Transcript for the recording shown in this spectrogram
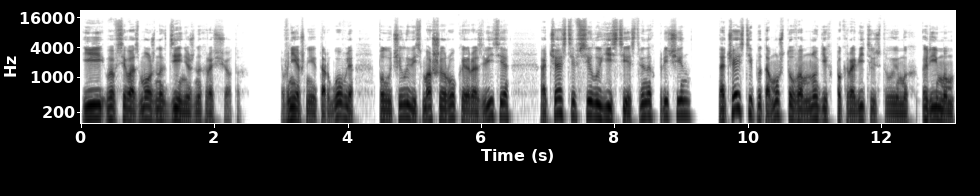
и во всевозможных денежных расчетах. Внешняя торговля получила весьма широкое развитие, отчасти в силу естественных причин, отчасти потому, что во многих покровительствуемых Римом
